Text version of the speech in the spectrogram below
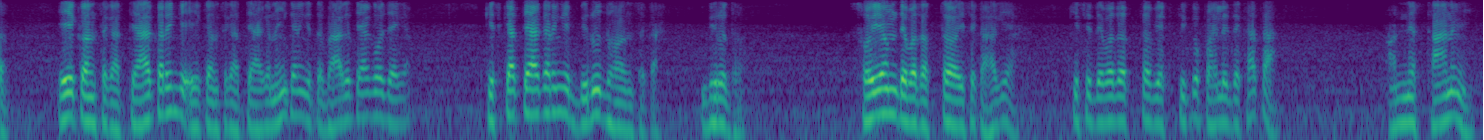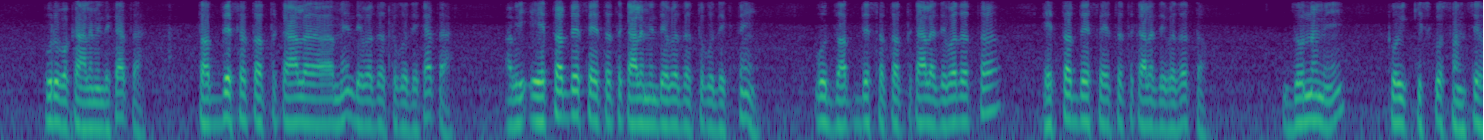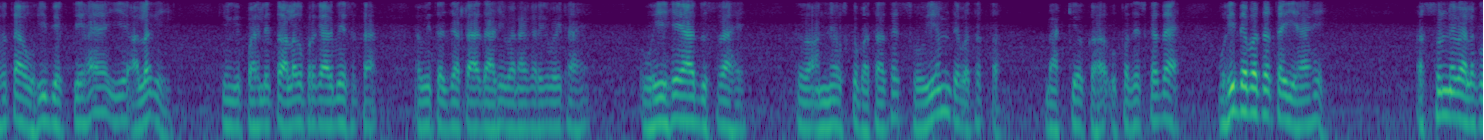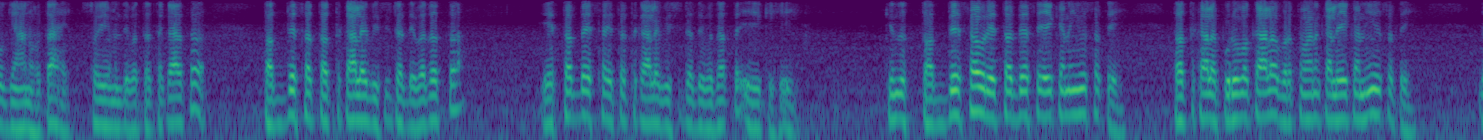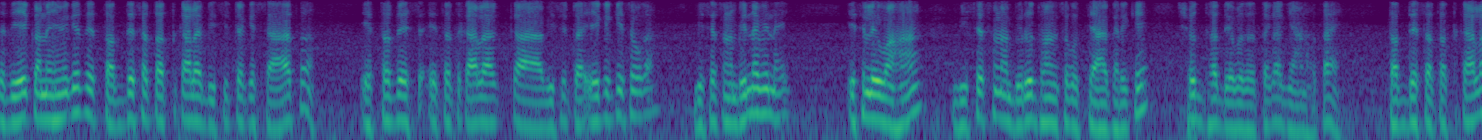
एक अंश का त्याग करेंगे, एक अंश का त्याग नहीं करेंगे तो भाग त्याग हो जाएगा। किसका त्याग करेंगे? विरुद्ध अंश का। विरुद्ध। स्वयं देवदत्त, इसे कहा गया। किसी देवदत्त व्यक्ति को पहले देखा था अन्य स्थान में, पूर्व काल में देखा था तद्देश तत्काल में देवदत्त को देखा था अभी ए तद्देश तत्काल में देवदत्त को देखते हैं। वो तद्देश तत्काल देवदत्त ए तद्देश तत्काल देवदत्त दोनों में कोई किसको संशय होता है वही व्यक्ति है, ये अलग है। क्योंकि पहले तो अलग प्रकार वेश था, अभी तो जटा दाढ़ी बना करके बैठा है। वही है या दूसरा है। तो अन्य उसको बताते सोयम देवदत्त। वाक्य का उपदेश करता है। वही देवदत्त यह है। और सुनने वाले को ज्ञान होता है। स्वयं देवदत्त का अर्थ तद्देश तत्काल विशिष्ट देवदत्त ये तद्देश तत्काल विशिष्ट देवदत्त एक ही। किंतु तद्देश और एतदेश एक नहीं हो सकते। तत्काल पूर्व काल वर्तमान काल एक नहीं हो सकते। यदि एक नहीं होंगे तो तद्देश तत्काल विशिष्ट के साथ एतदेश तत्काल का विशिष्ट एक किस होगा? विशेषण भिन्न भिन्न है। इसलिए वहाँ विशेषण विरुद्ध अंश को त्याग करके शुद्ध देवदत्त का ज्ञान होता है। तद्देश तत्काल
